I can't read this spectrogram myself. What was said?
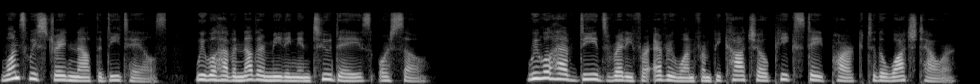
Once we straighten out the details, we will have another meeting in two days or so. We will have deeds ready for everyone from Picacho Peak State Park to the Watchtower,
